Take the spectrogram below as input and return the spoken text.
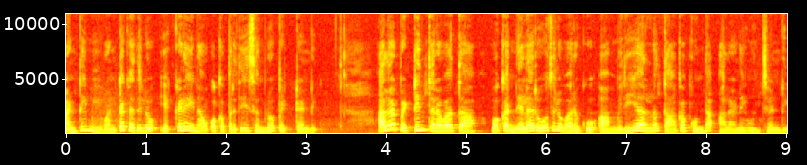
అంటే మీ వంటగదిలో ఎక్కడైనా ఒక ప్రదేశంలో పెట్టండి. అలా పెట్టిన తర్వాత ఒక నెల రోజుల వరకు ఆ మిరియాలను తాకకుండా అలానే ఉంచండి.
